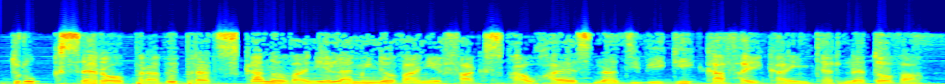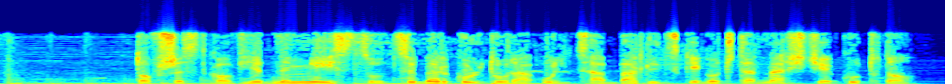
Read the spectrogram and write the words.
Druk ksero, oprawy prac, skanowanie, laminowanie, faks, VHS na DVD, kafejka internetowa. To wszystko w jednym miejscu. Cyberkultura, ulica Barlickiego 14, Kutno.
